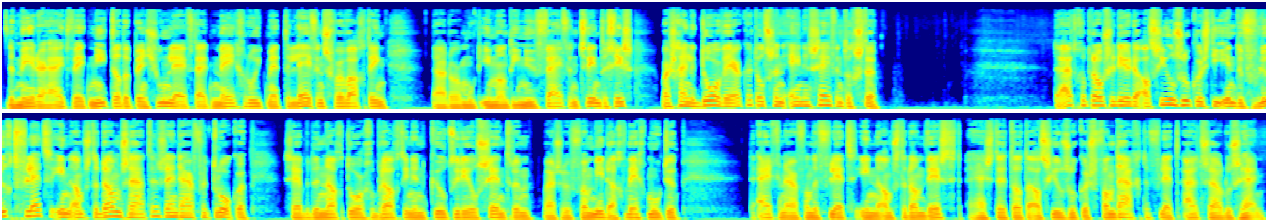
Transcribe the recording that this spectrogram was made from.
De meerderheid weet niet dat de pensioenleeftijd meegroeit met de levensverwachting. Daardoor moet iemand die nu 25 is waarschijnlijk doorwerken tot zijn 71ste. De uitgeprocedeerde asielzoekers die in de vluchtflat in Amsterdam zaten... zijn daar vertrokken. Ze hebben de nacht doorgebracht in een cultureel centrum... waar ze vanmiddag weg moeten. De eigenaar van de flat in Amsterdam-West eiste dat de asielzoekers vandaag de flat uit zouden zijn.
